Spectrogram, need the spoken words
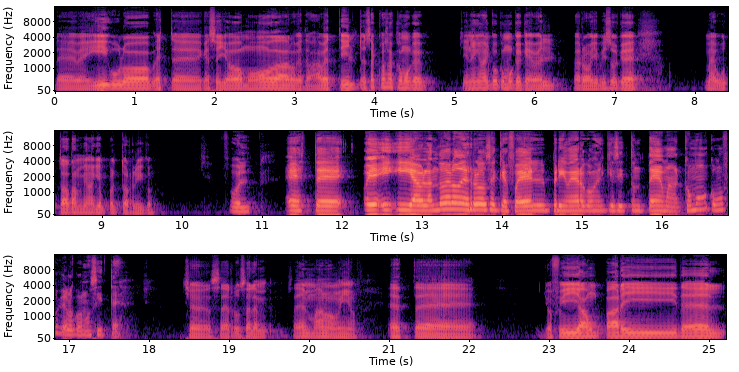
de vehículos, este, qué sé yo, moda, lo que te va a vestir, todas esas cosas como que tienen algo como que que ver, pero yo pienso que me gusta también aquí en Puerto Rico. Full. Este, oye, y, y hablando de lo de Rose, que fue el primero con el que hiciste un tema, ¿cómo, cómo fue que lo conociste? Che, ese Russell es, ese es hermano mío. Este, yo fui a un party de él,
